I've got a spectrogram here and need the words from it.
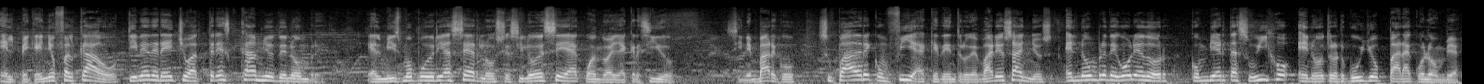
El pequeño Falcao tiene derecho a tres cambios de nombre. Él mismo podría hacerlo si así lo desea cuando haya crecido. Sin embargo, su padre confía que dentro de varios años el nombre de goleador convierta a su hijo en otro orgullo para Colombia.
